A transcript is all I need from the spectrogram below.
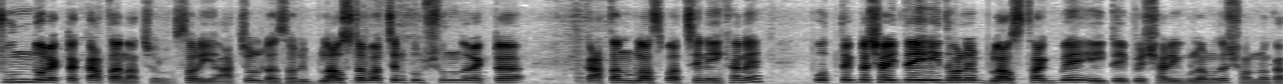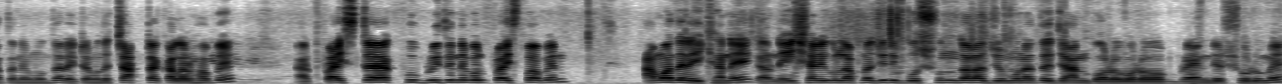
সুন্দর একটা কাতান আঁচল সরি আঁচলটা সরি ব্লাউজটা পাচ্ছেন খুব সুন্দর একটা কাতান ব্লাউজ পাচ্ছেন এইখানে। প্রত্যেকটা শাড়িতে এই ধরনের ব্লাউজ থাকবে, এই টাইপের শাড়িগুলোর মধ্যে, স্বর্ণ কাতানের মধ্যে, আর এটার মধ্যে চারটা কালার হবে। আর প্রাইসটা খুব রিজনেবল প্রাইস পাবেন আমাদের এইখানে, কারণ এই শাড়িগুলো আপনার যদি বসুন্ধরা, যমুনাতে যান বড় বড় ব্র্যান্ডের শোরুমে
